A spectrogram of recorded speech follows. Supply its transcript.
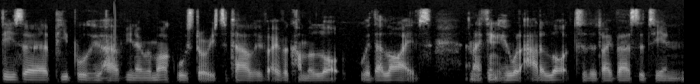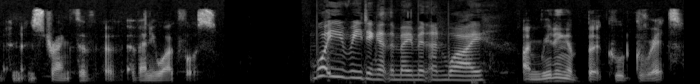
these are people who have, you know, remarkable stories to tell, who've overcome a lot with their lives, and I think who will add a lot to the diversity and, and strength of, of, of any workforce. What are you reading at the moment, and why? I'm reading a book called Grit,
